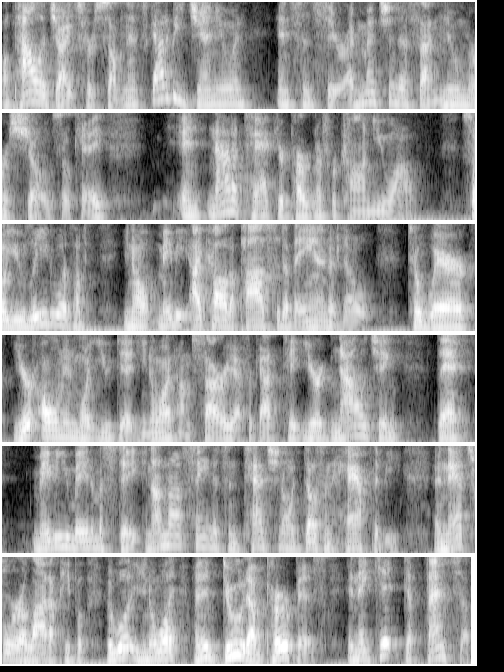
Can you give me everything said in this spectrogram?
apologize for something, it's got to be genuine and sincere. I've mentioned this on numerous shows, okay? And not attack your partner for calling you out. So you lead with a, you know, maybe I call it a positive antidote to where you're owning what you did. You know what? I'm sorry, I forgot to you're acknowledging that maybe you made a mistake and i'm not saying it's intentional it doesn't have to be. And that's where a lot of people well you know what? I didn't do it on purpose. And they get defensive.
